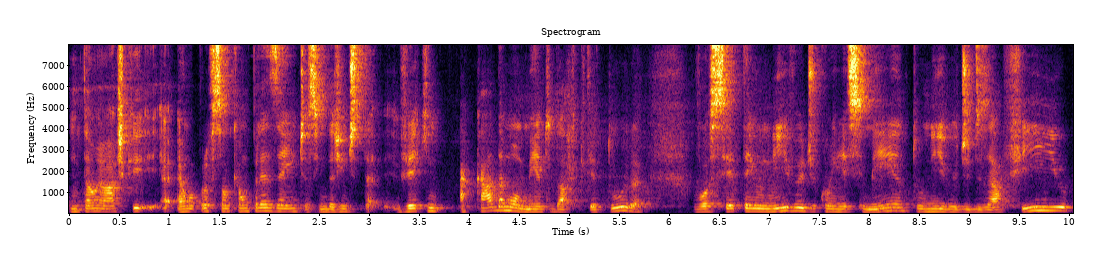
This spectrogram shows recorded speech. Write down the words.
Então eu acho que é, é uma profissão que é um presente assim da gente ver que a cada momento da arquitetura você tem um nível de conhecimento, um nível de desafio,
